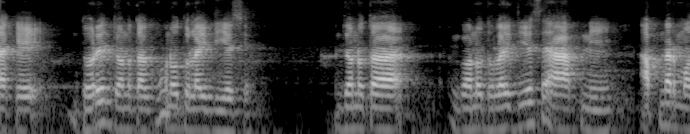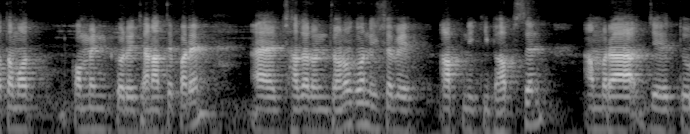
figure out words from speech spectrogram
তাকে ধরে জনতা গণধোলাই দিয়েছে। জনতা গণধোলাই দিয়েছে, আপনি আপনার মতামত কমেন্ট করে জানাতে পারেন। সাধারণ জনগণ হিসেবে আপনি কি ভাবছেন? আমরা যেহেতু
